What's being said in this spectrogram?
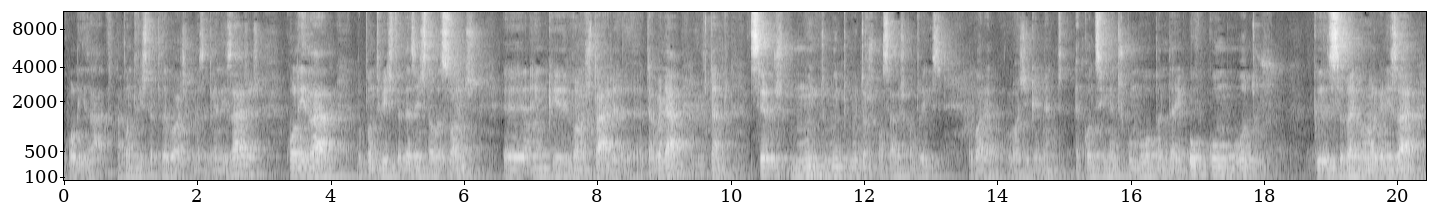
qualidade do ponto de vista pedagógico nas aprendizagens, qualidade do ponto de vista das instalações eh, em que vão estar eh, a trabalhar, portanto, sermos muito, muito, muito responsáveis quanto a isso. Agora, logicamente, acontecimentos como o Open Day ou como outros que se venham a organizar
